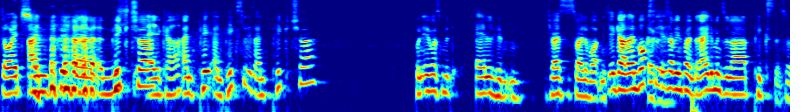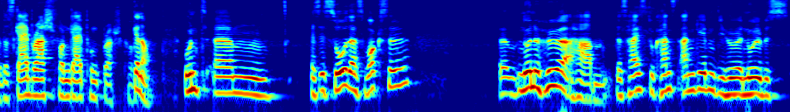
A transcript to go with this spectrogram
deutsche ein Pi äh, Picture, ein, Pi ein Pixel ist ein Picture und irgendwas mit L hinten. Ich weiß das zweite Wort nicht. Egal, ein Voxel Okay. ist auf jeden Fall ein dreidimensionaler Pixel. so das Guybrush von Guy.brush kommt. Genau. Und ähm, es ist so, dass Voxel nur eine Höhe haben. Das heißt, du kannst angeben die Höhe 0 bis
